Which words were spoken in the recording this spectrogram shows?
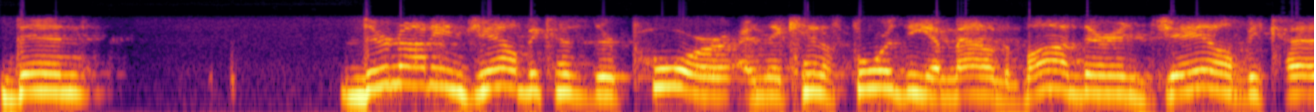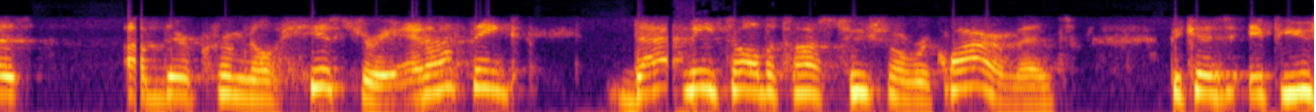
then they're not in jail because they're poor and they can't afford the amount of the bond. They're in jail because of their criminal history. And I think that meets all the constitutional requirements because if you,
